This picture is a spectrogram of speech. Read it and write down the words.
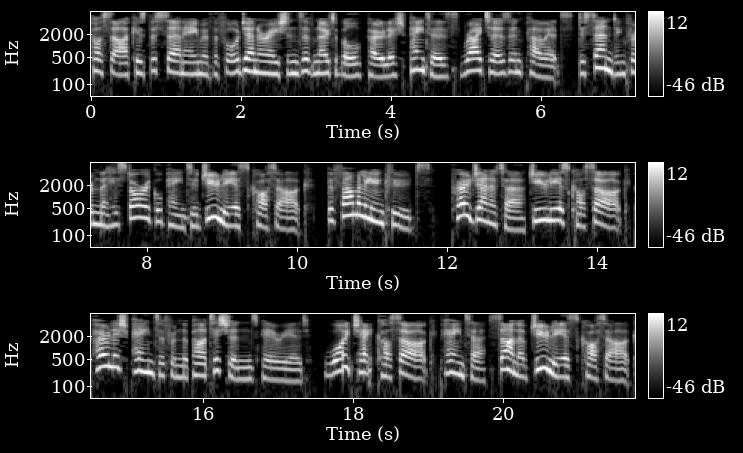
Kossak is the surname of the four generations of notable Polish painters, writers and poets, descending from the historical painter Juliusz Kossak. The family includes progenitor Juliusz Kossak, Polish painter from the partitions period, Wojciech Kossak, painter, son of Juliusz Kossak,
